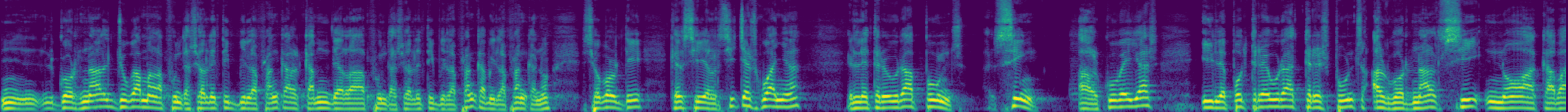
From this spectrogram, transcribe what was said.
mm, Gornal juga amb la Fundació Atlètic Vilafranca al camp de la Fundació Atlètic Vilafranca, Vilafranca, no? Això vol dir que si el Sitges guanya, li treurà punts 5 al Cubelles i li pot treure 3 punts al Gornal si no acaba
